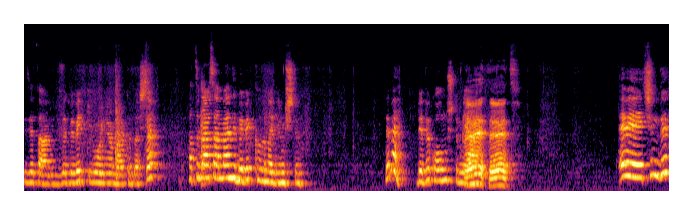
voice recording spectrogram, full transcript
İzzet abi bize bebek gibi oynuyorum arkadaşlar. Hatırlarsan ben de bebek kılığına girmiştim. Değil mi? Bebek olmuştum yani. Evet evet. Evet şimdi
